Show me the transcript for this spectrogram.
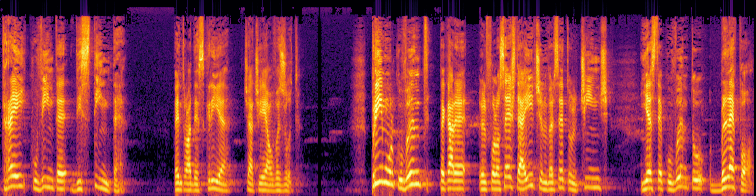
trei cuvinte distincte pentru a descrie ceea ce ei au văzut. Primul cuvânt pe care îl folosește aici, în versetul 5, este cuvântul blepo.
